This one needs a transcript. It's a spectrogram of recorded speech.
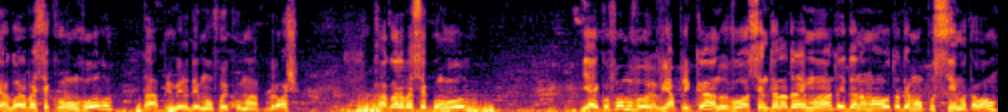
agora vai ser com um rolo, tá? A primeira demão foi com uma brocha, agora vai ser com rolo. E aí conforme eu vou vir aplicando, eu vou assentando a dry manta e dando uma outra demão por cima, tá bom?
